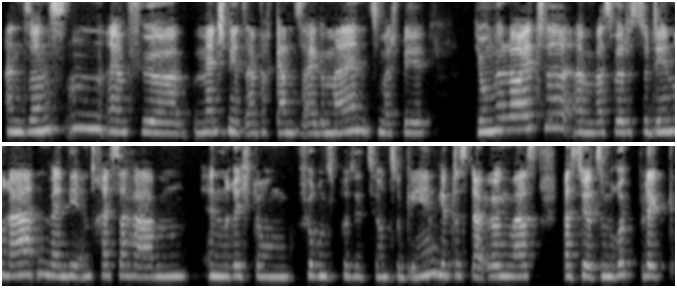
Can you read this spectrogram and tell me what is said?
ansonsten äh, für Menschen jetzt einfach ganz allgemein, zum Beispiel junge Leute, ähm, was würdest du denen raten, wenn die Interesse haben, in Richtung Führungsposition zu gehen? Gibt es da irgendwas, was du jetzt im Rückblick,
